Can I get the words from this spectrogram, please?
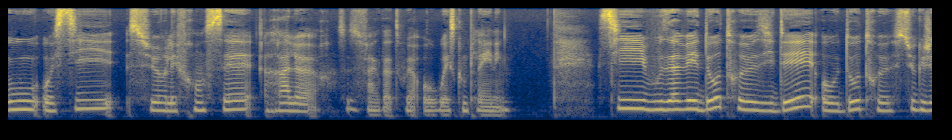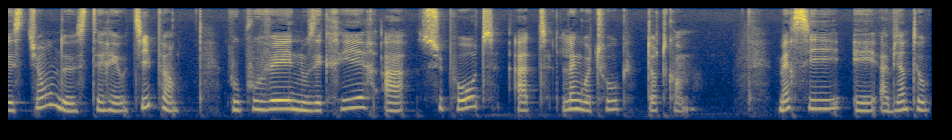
ou aussi sur les Français râleurs, c'est the fact that we are always complaining. Si vous avez d'autres idées ou d'autres suggestions de stéréotypes, vous pouvez nous écrire à support at languatalk.com. Merci et à bientôt.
